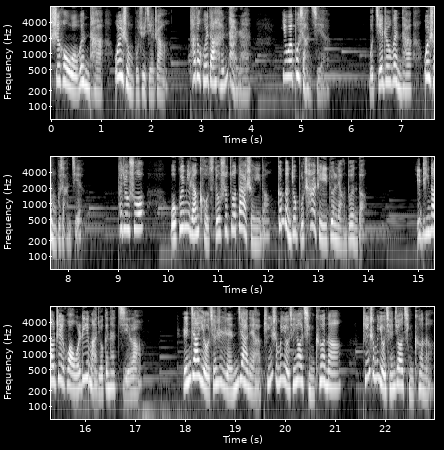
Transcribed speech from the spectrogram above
事后我问他为什么不去结账，他的回答很坦然。因为不想结，我接着问他为什么不想结，他就说：“我闺蜜两口子都是做大生意的，根本就不差这一顿两顿的。”一听到这话，我立马就跟他急了：“人家有钱是人家的呀，凭什么有钱要请客呢？凭什么有钱就要请客呢？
